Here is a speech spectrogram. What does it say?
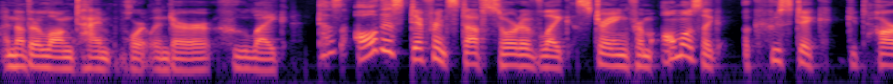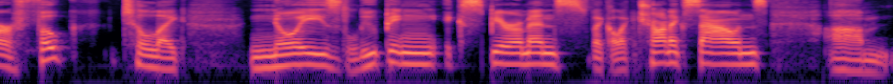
another longtime Portlander who like does all this different stuff, sort of like straying from almost like acoustic guitar folk to like noise looping experiments, like electronic sounds. Um,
